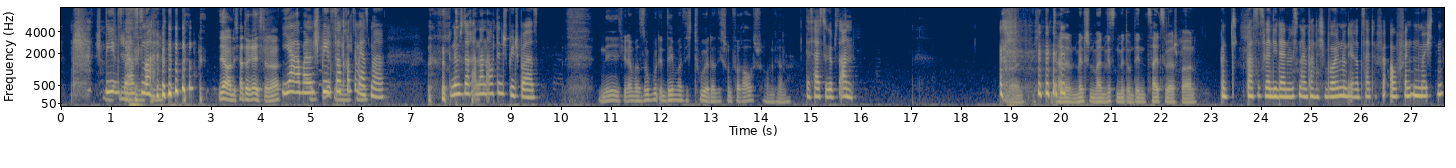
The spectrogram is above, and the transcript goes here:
spiel es Ja, erstmal. Ja, und ich hatte recht, oder? Ja, aber Dann spiel es spielt doch trotzdem erstmal. Du nimmst doch anderen auch den Spielspaß. Nee, ich bin einfach so gut in dem, was ich tue, dass ich schon vorausschauen kann. Das heißt, du gibst an. Ich teile Menschen mein Wissen mit, um denen Zeit zu ersparen. Und was ist, wenn die dein Wissen einfach nicht wollen und ihre Zeit dafür aufwenden möchten?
